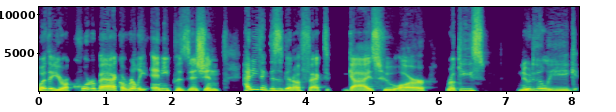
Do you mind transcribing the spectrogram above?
whether you're a quarterback or really any position, how do you think this is going to affect guys who are rookies, new to the league,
